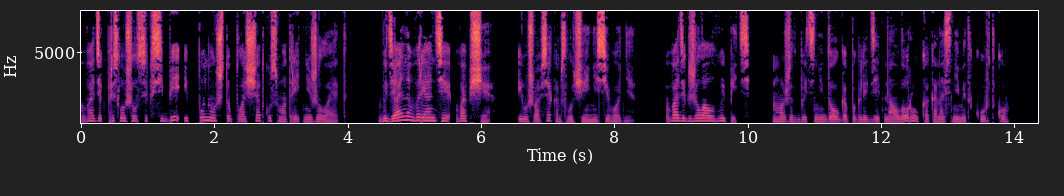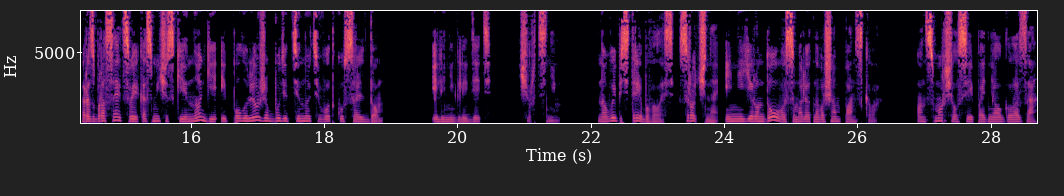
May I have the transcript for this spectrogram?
Вадик прислушался к себе и понял, что площадку смотреть не желает. В идеальном варианте — вообще, и уж во всяком случае не сегодня. Вадик желал выпить, может быть, недолго поглядеть на Лору, как она снимет куртку, разбросает свои космические ноги и полулежа будет тянуть водку со льдом. Или не глядеть, черт с ним. Но выпить требовалось, срочно, и не ерундового самолетного шампанского. Он сморщился и поднял глаза.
